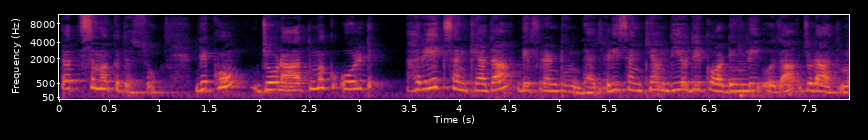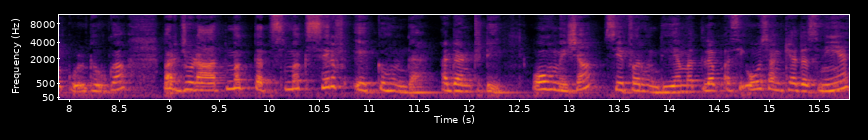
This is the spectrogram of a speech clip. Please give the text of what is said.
ਤਤਸਮਕ ਦੱਸੋ। ਦੇਖੋ, ਜੋੜਾਤਮਕ ਉਲਟ ਹਰੇਕ ਸੰਖਿਆ ਦਾ ਡਿਫਰੈਂਟ ਹੁੰਦਾ ਹੈ। ਜਿਹੜੀ ਸੰਖਿਆ ਹੁੰਦੀ ਹੈ, ਉਹਦੇ ਅਕੋਰਡਿੰਗਲੀ ਉਹਦਾ ਜੁੜਾਤਮਕ ਉਲਟ ਹੋਊਗਾ। ਪਰ ਜੁੜਾਤਮਕ, ਤਤਸਮਕ ਸਿਰਫ ਇੱਕ ਹੁੰਦਾ ਹੈ ਆਇਡੈਂਟੀਟੀ ਉਹ ਹਮੇਸ਼ਾ ਸਿਫਰ ਹੁੰਦੀ ਹੈ। ਮਤਲਬ ਅਸੀਂ ਉਹ ਸੰਖਿਆ ਦੱਸਣੀ ਹੈ,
